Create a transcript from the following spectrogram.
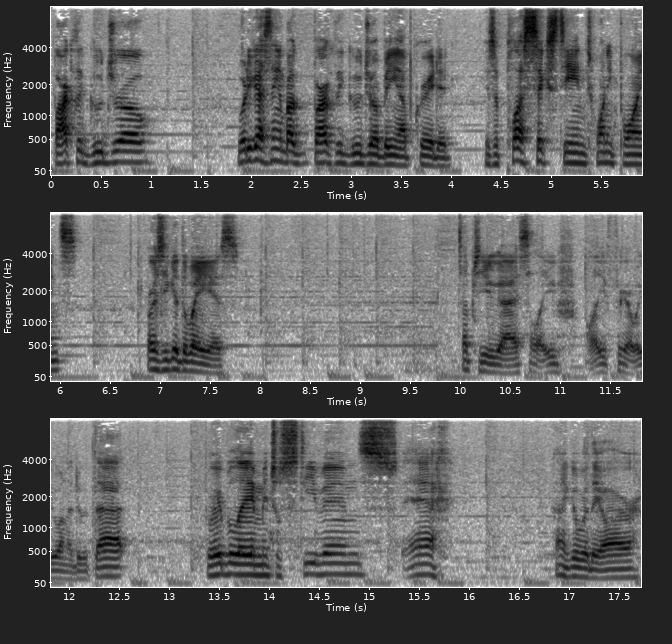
Barclay Goodrow, what do you guys think about Barclay Goodrow being upgraded? He's a plus 16, 20 points, or is he good the way he is? It's up to you guys. I'll let you, I'll let you figure out what you want to do with that. Barré Mitchell Stephens, eh, kind of good where they are.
